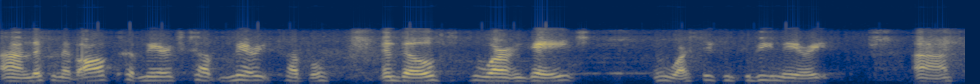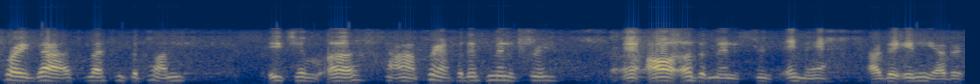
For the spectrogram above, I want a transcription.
uh, lifting up all marriage married couples and those who are engaged, who are seeking to be married. Uh, pray God's blessings upon each of us. Uh, praying for this ministry and all other ministries. Amen. Are there any others?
